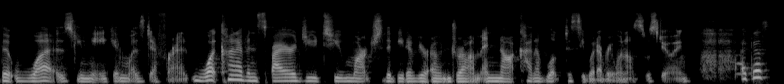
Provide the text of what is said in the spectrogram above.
that was unique and was different? What kind of inspired you to march to the beat of your own drum and not kind of look to see what everyone else was doing? I guess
